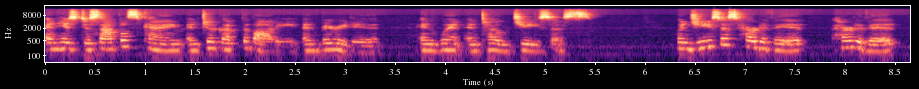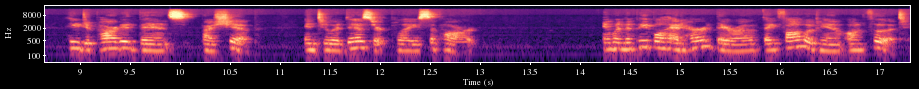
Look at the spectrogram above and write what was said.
And his disciples came and took up the body and buried it, and went and told Jesus. When Jesus heard of it, heard of it, he departed thence by ship into a desert place apart and when the people had heard thereof, they followed him on foot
